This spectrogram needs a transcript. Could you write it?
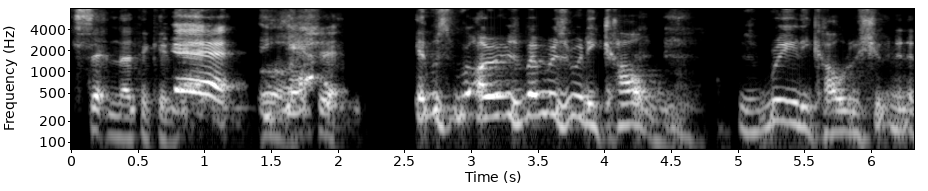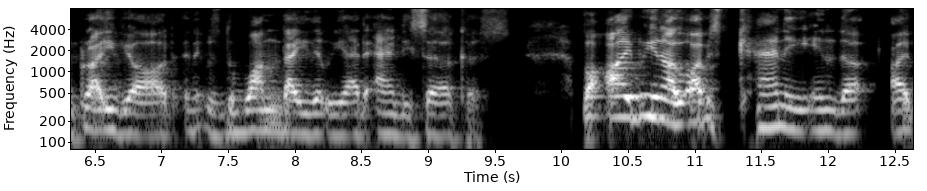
sitting there thinking, yeah, oh, yeah. shit. It was. I remember it was really cold. It was really cold. We were shooting in a graveyard, and it was the one day that we had Andy Serkis. But I, you know, I was canny in that I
